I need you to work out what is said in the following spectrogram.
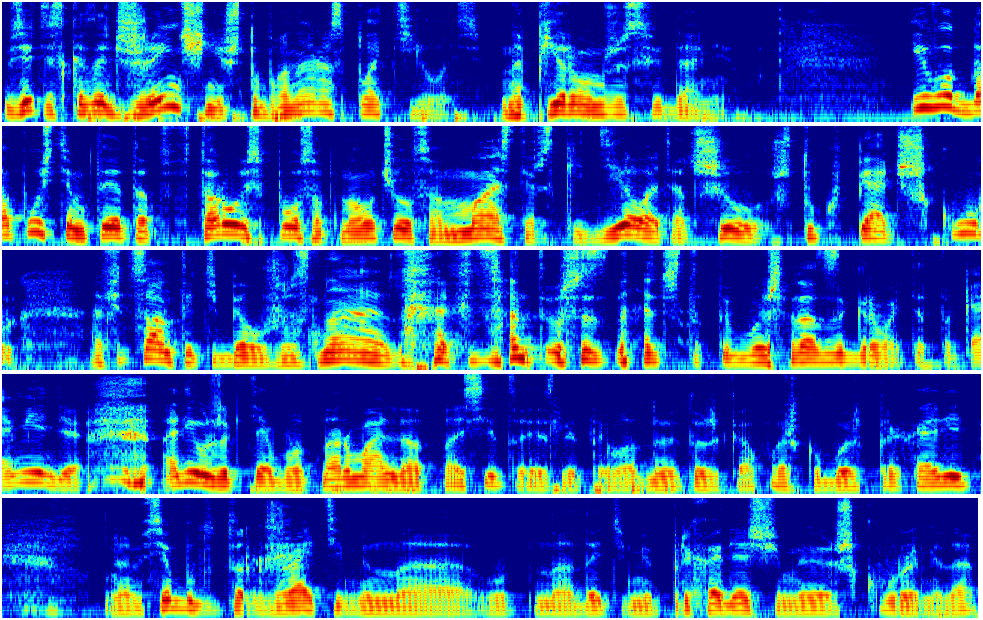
Взять и сказать женщине, чтобы она расплатилась на первом же свидании. И вот, допустим, ты этот второй способ научился мастерски делать, отшил штук 5 шкур, официанты тебя уже знают, официанты уже знают, что ты будешь разыгрывать эту комедию, они уже к тебе будут нормально относиться, если ты в одну и ту же кафешку будешь приходить, все будут ржать именно вот над этими приходящими шкурами, да.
